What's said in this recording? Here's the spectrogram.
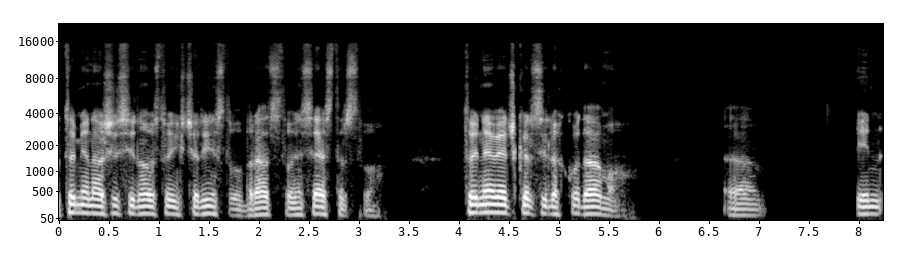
V tem je naše sinovstvo in hčerinstvo, bratstvo in sestrstvo. To je največ, kar si lahko damo. Uh, in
